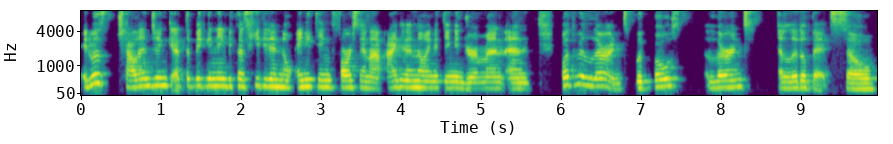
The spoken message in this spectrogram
It was challenging at the beginning because he didn't know anything Farsi and I, I didn't know anything in German. And what we learned, we both learned a little bit. So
